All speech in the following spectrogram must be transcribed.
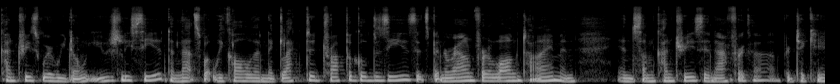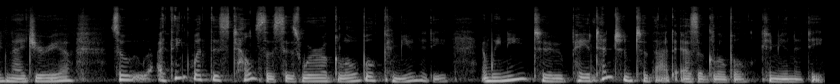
countries where we don't usually see it, and that's what we call a neglected tropical disease. It's been around for a long time and in some countries in Africa, particularly Nigeria. So I think what this tells us is we're a global community, and we need to pay attention to that as a global community.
